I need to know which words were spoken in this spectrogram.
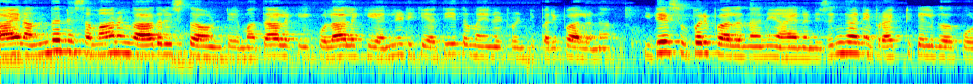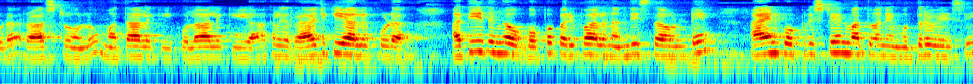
ఆయన అందరినీ సమానంగా ఆదరిస్తూ ఉంటే మతాలకి కులాలకి అన్నిటికీ అతీతమైనటువంటి పరిపాలన ఇదే సుపరిపాలన అని ఆయన నిజంగానే ప్రాక్టికల్గా కూడా రాష్ట్రంలో మతాలకి కులాలకి ఆకలి రాజకీయాలకు కూడా అతీతంగా ఒక గొప్ప పరిపాలన అందిస్తూ ఉంటే ఆయనకు ఒక క్రిస్టియన్ మతం అనే ముద్ర వేసి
